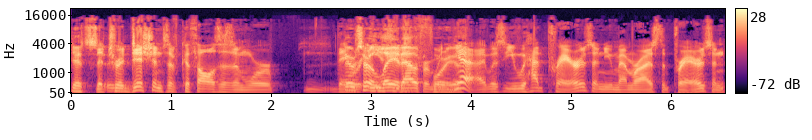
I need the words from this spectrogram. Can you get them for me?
it's, the traditions of Catholicism were they, they were sort of laid out for, for you. Yeah, it was you had prayers and you memorized the prayers, and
